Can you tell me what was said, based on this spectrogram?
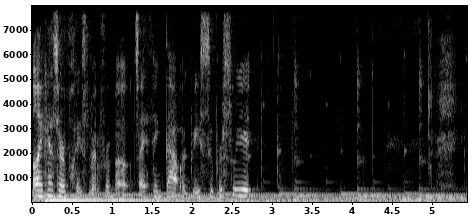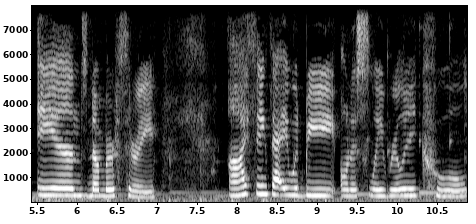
like as a replacement for boats. I think that would be super sweet. And number three, I think that it would be honestly really cool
